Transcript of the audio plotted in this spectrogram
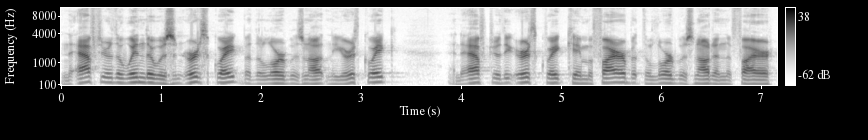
And after the wind there was an earthquake, but the Lord was not in the earthquake. And after the earthquake came a fire, but the Lord was not in the fire.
